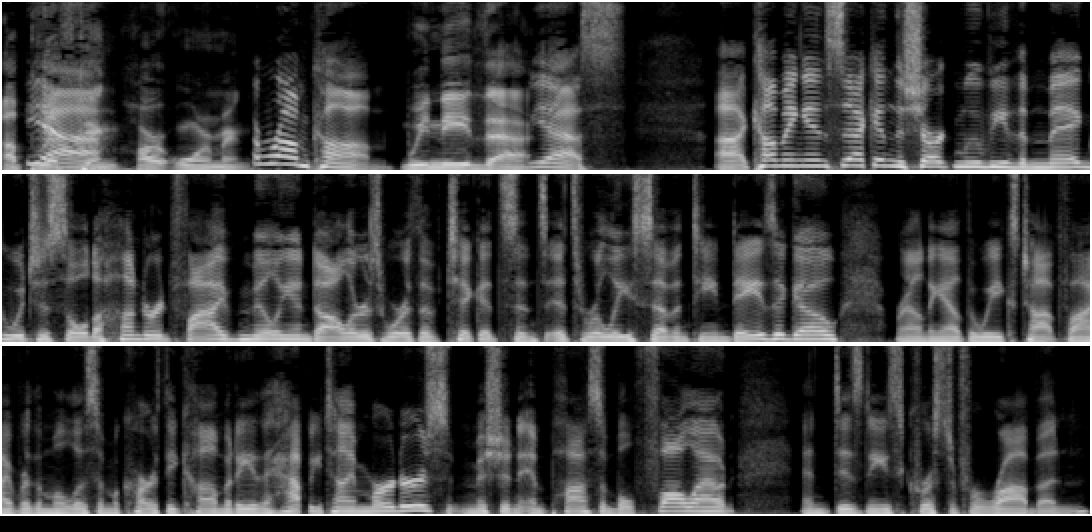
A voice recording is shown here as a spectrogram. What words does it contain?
uplifting, heartwarming. A rom-com. We need that. Yes. Uh, coming in second, the shark movie The Meg, which has sold $105 million worth of tickets since its release 17 days ago. Rounding out the week's top five are the Melissa McCarthy comedy The Happy Time Murders, Mission Impossible Fallout, and Disney's Christopher Robin.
